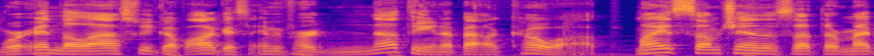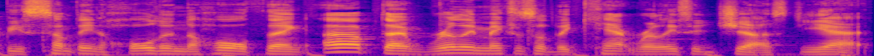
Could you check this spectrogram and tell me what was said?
we're in the last week of August and we've heard nothing about co-op. My assumption is that there might be something holding the whole thing up that really makes it so they can't release it just yet.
